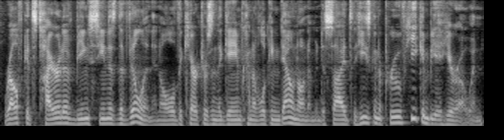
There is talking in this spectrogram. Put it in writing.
Ralph gets tired of being seen as the villain and all the characters in the game kind of looking down on him and decides that he's going to prove he can be a hero and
